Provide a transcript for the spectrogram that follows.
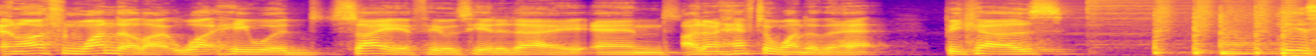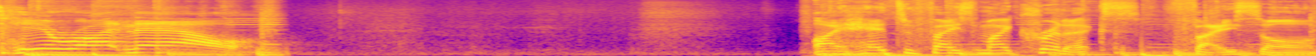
and I often wonder, like, what he would say if he was here today. And I don't have to wonder that because he is here right now. I had to face my critics face on.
